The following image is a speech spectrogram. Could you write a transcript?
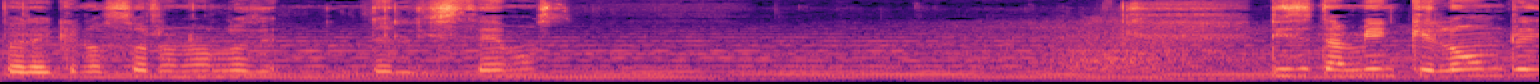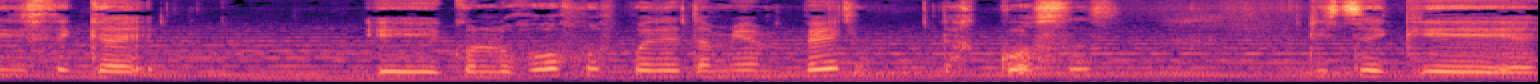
para que nosotros no lo deslicemos. Dice también que el hombre dice que eh, con los ojos puede también ver las cosas. Dice que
